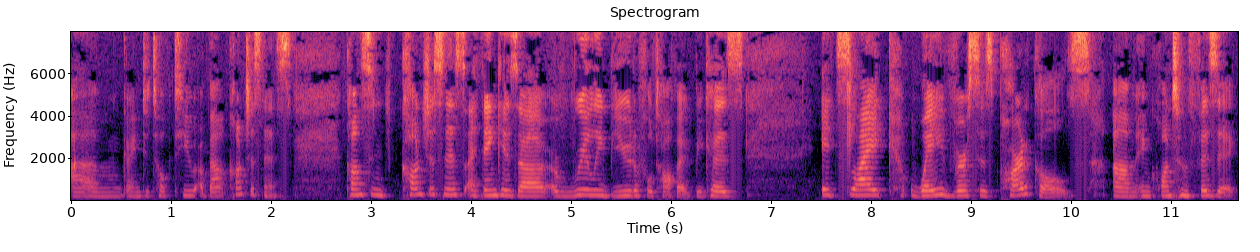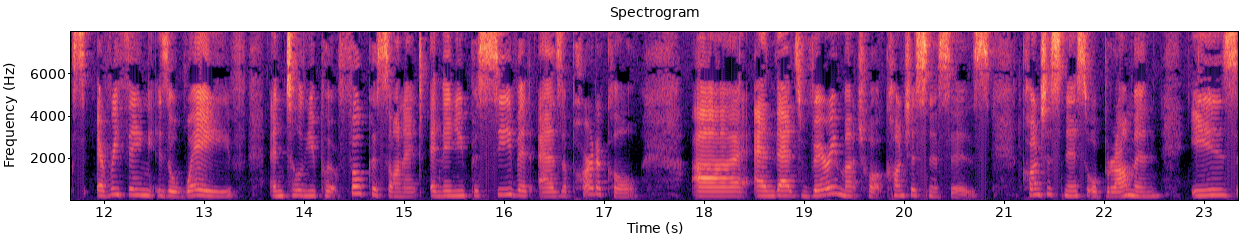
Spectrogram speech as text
I'm going to talk to you about consciousness. Constant consciousness, I think, is a, a really beautiful topic because it's like wave versus particles um, in quantum physics. Everything is a wave until you put focus on it and then you perceive it as a particle. Uh, and that's very much what consciousness is. Consciousness or Brahman is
